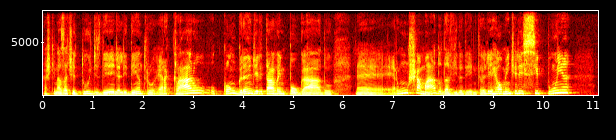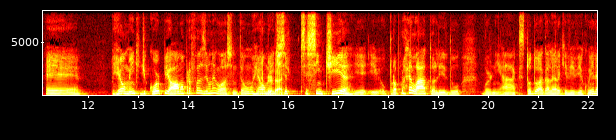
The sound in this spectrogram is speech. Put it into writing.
acho que nas atitudes dele ali dentro, era claro o quão grande ele estava empolgado, né? Era um chamado da vida dele. Então ele realmente ele se punha é, realmente de corpo e alma para fazer o um negócio. Então realmente é você, sentia e, e, o próprio relato ali do Vorniax, toda a galera que vivia com ele,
